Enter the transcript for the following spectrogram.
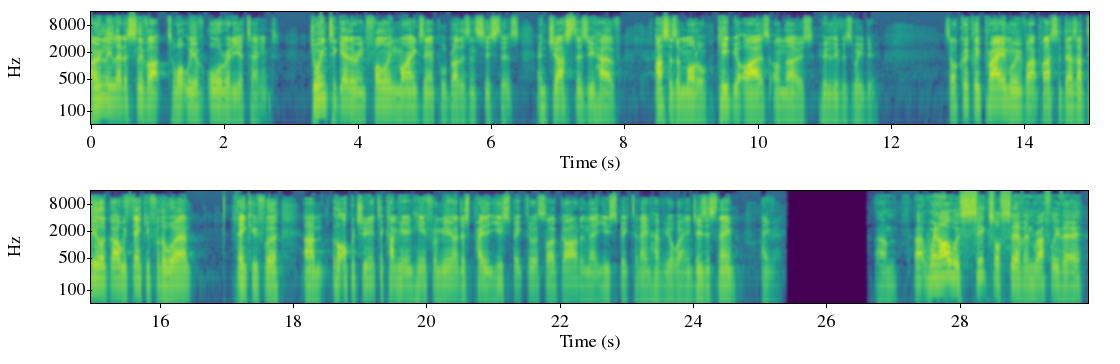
Only let us live up to what we have already attained. Join together in following my example, brothers and sisters, and just as you have us as a model. Keep your eyes on those who live as we do. So I'll quickly pray and we'll invite Pastor Daz up. Dear Lord God, we thank you for the word. Thank you for um, the opportunity to come here and hear from you. I just pray that you speak through us, Lord God, and that you speak today and have your way. In Jesus' name, amen. Um, uh, when I was six or seven, roughly there,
